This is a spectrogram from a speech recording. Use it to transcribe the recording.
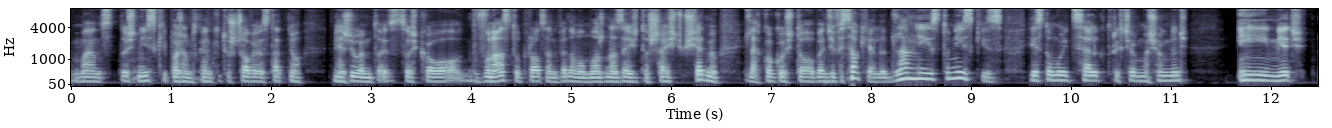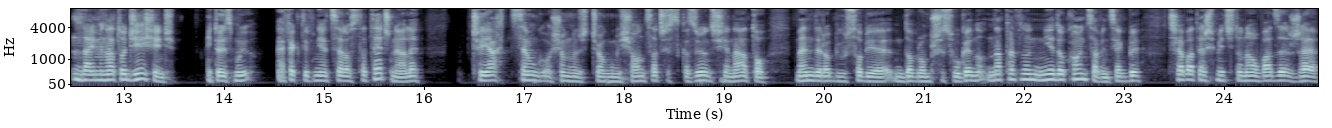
mając dość niski poziom tkanki tłuszczowej, ostatnio mierzyłem, to jest coś koło 12%, wiadomo, można zejść do 6-7%, i dla kogoś to będzie wysokie, ale dla mnie jest to niski, jest, to mój cel, który chciałbym osiągnąć i mieć, dajmy na to 10. I to jest mój efektywnie cel ostateczny, ale czy ja chcę go osiągnąć w ciągu miesiąca, czy skazując się na to, będę robił sobie dobrą przysługę? No na pewno nie do końca, więc jakby trzeba też mieć to na uwadze, że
